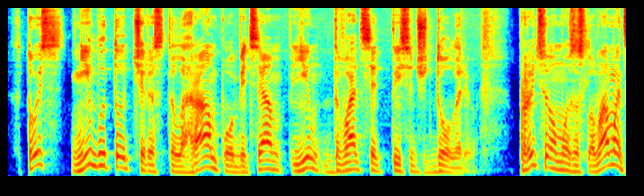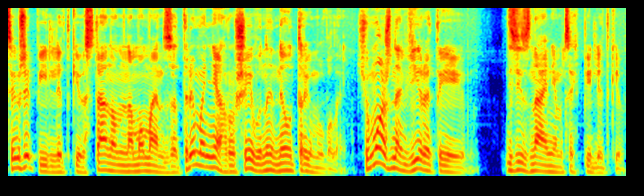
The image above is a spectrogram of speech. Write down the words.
Хтось, нібито через телеграм, пообіцяв їм 20 тисяч доларів. При цьому, за словами цих же підлітків, станом на момент затримання грошей вони не отримували. Чи можна вірити зізнанням цих підлітків?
